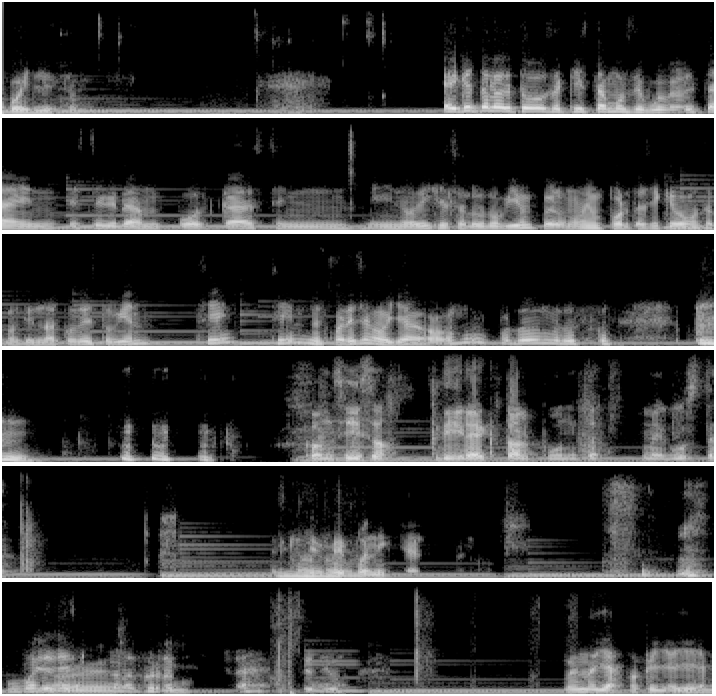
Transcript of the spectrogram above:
voy, listo. Hey, ¿qué tal a todos? Aquí estamos de vuelta en este gran podcast y no dije saludo bien, pero no me importa, así que vamos a continuar con esto bien. ¿Sí? ¿Sí? ¿Les parece? O ya, oh, perdón, me los... Conciso, directo al punto, me gusta. Es que me pone que... Bueno, es que no me acuerdo. Bueno, ya, ok, ya, ya, ya.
